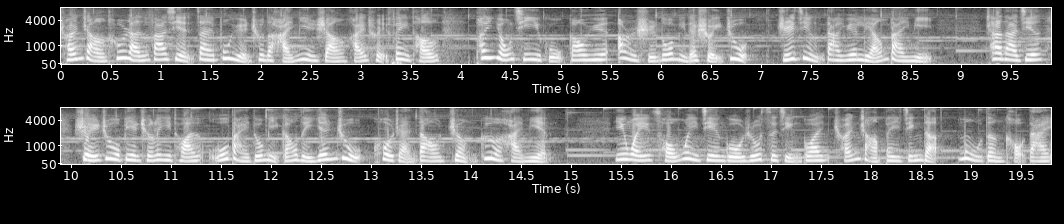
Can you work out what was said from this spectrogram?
船长突然发现，在不远处的海面上海水沸腾，喷涌起一股高约二十多米的水柱，直径大约两百米。刹那间，水柱变成了一团五百多米高的烟柱，扩展到整个海面。因为从未见过如此景观，船长被惊得目瞪口呆。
